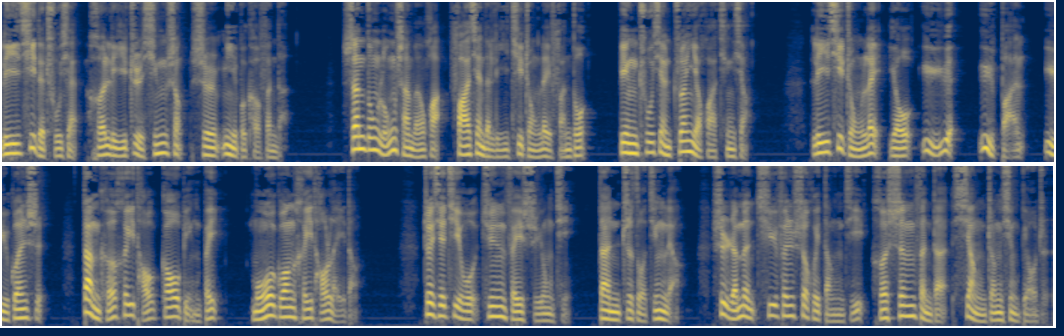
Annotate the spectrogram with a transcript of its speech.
礼器的出现和礼制兴盛是密不可分的。山东龙山文化发现的礼器种类繁多，并出现专业化倾向。礼器种类有玉钺。玉板、玉冠饰、蛋壳黑陶高柄杯、磨光黑陶垒等，这些器物均非实用器，但制作精良，是人们区分社会等级和身份的象征性标志。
